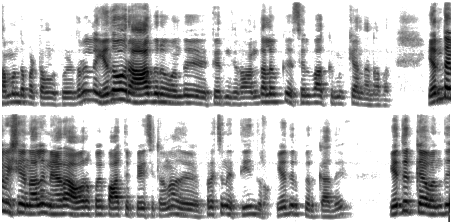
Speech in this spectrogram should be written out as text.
சம்மந்தப்பட்டவங்களுக்கு விழுந்துடும் இல்லை ஏதோ ஒரு ஆதரவு வந்து தெரிஞ்சிடும் அந்தளவுக்கு செல்வாக்கு மிக்க அந்த நபர். எந்த விஷயம்னாலும் நேராக அவரை போய் பார்த்து பேசிட்டோம்னா அது பிரச்சனை தீந்துடும் எதிர்ப்பு இருக்காது. எதிர்க்க வந்து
